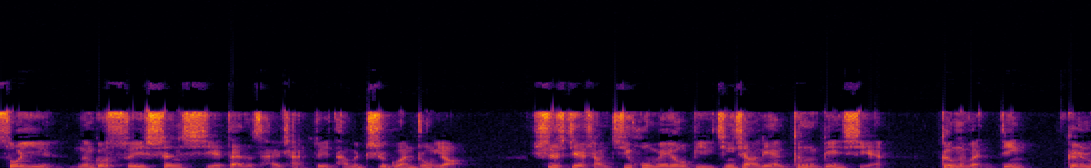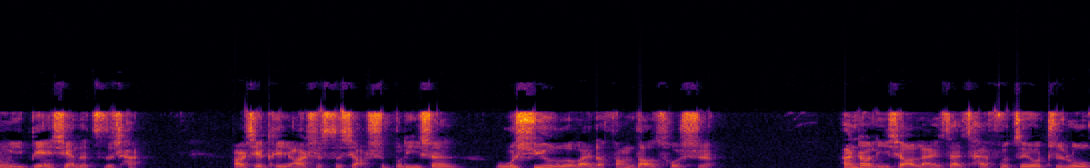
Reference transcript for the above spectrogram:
所以，能够随身携带的财产对他们至关重要。世界上几乎没有比金项链更便携、更稳定、更容易变现的资产，而且可以二十四小时不离身，无需额外的防盗措施。按照李笑来在《财富自由之路》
